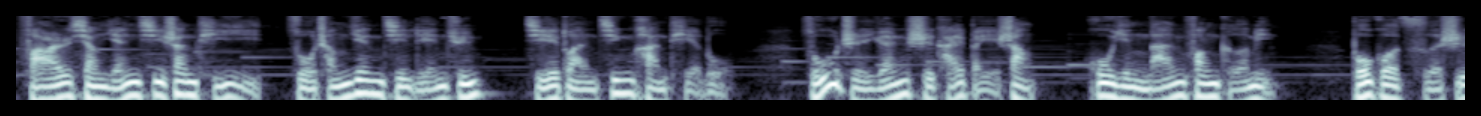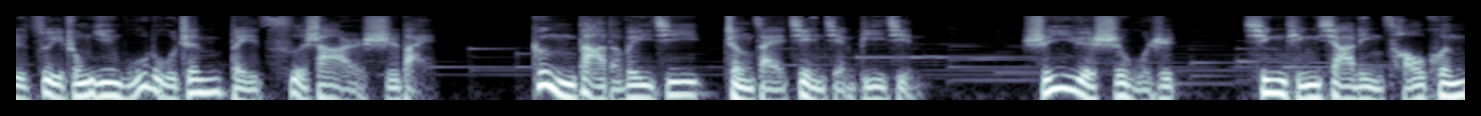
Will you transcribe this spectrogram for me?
反而向阎锡山提议组成燕晋联军，截断京汉铁路，阻止袁世凯北上，呼应南方革命。不过此事最终因吴禄贞被刺杀而失败。更大的危机正在渐渐逼近。十一月十五日。清廷下令曹锟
